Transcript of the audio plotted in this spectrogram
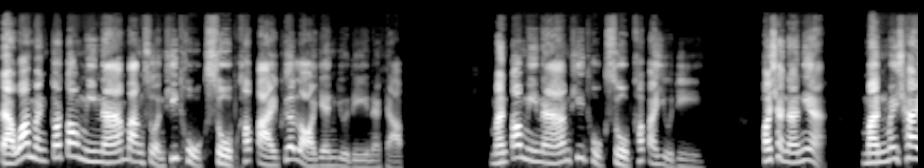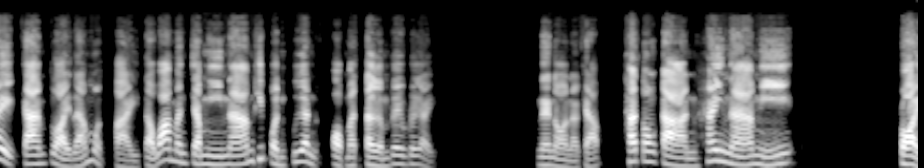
แต่ว่ามันก็ต้องมีน้ำบางส่วนที่ถูกสูบเข้าไปเพื่อหล่อเย็นอยู่ดีนะครับ มันต้องมีน้ำที่ถูกสูบเข้าไปอยู่ดี เพราะฉะนั้นเนี่ยมันไม่ใช่การปล่อยแล้วหมดไป แต่ว่ามันจะมีน้ำที่ปนเปื้อนออกมาเติมเรื่อยๆ แน่นอนนะครับ ถ้าต้องการให้น้ำนี้ปล่อย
